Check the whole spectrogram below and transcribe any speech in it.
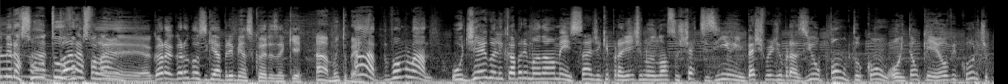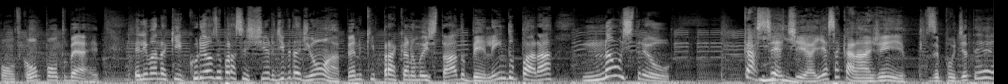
Primeiro assunto, Agora, vamos foi. falar- agora, agora eu consegui abrir minhas coisas aqui. Ah, muito bem. Ah, vamos lá. O Diego ele acaba de mandar uma mensagem aqui pra gente no nosso chatzinho em bestradiobrasil.com ou então quem ouve curte.com.br. Ele manda aqui, curioso para assistir Dívida de Honra, pena que pra cá no meu estado, Belém do Pará, não estreou. Cacete, aí é sacanagem, hein? Você podia ter.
